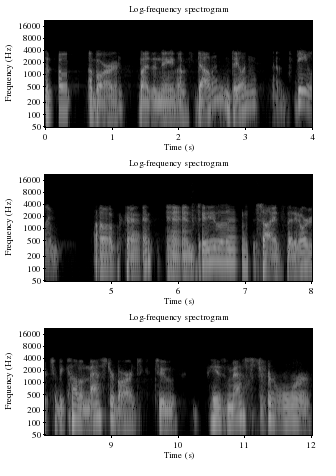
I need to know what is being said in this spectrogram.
about a bard by the name of Dallin. Dalen. Dalen. Okay. And Dalen decides that in order to become a master bard, to his master work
